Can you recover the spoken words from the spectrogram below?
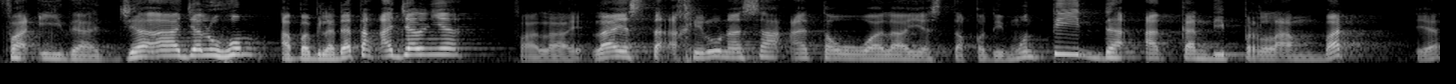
Fa'idha ja'ajaluhum apabila datang ajalnya, la yasta'khiruna sa'atan wa la yastaqdimun. Tidak akan diperlambat, ya.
